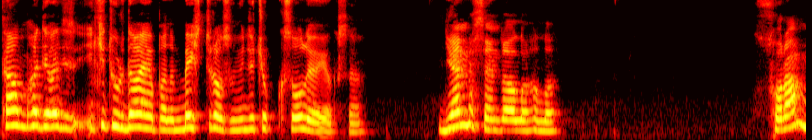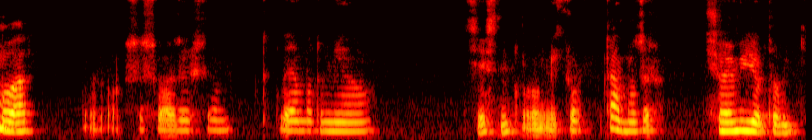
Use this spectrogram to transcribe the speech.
Tamam hadi hadi 2 tur daha yapalım. 5 tur olsun. Video çok kısa oluyor yoksa. Gelme sen de Allah Allah. Soran mı var? Dur aksesuar değiştirelim. Tıklayamadım ya. Sesini. Oğlum mikro. Tamam hazır. Şöyle biliyorum tabii ki.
